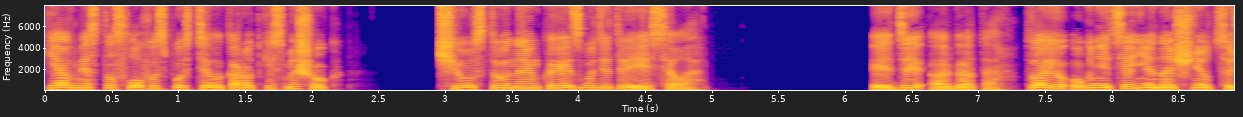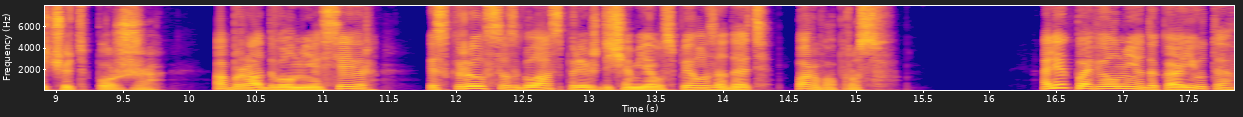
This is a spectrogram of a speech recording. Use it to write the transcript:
Я вместо слов испустила короткий смешок. «Чувствую, на МКС будет весело». «Иди, Агата, твое угнетение начнется чуть позже», — обрадовал меня Север — и скрылся с глаз, прежде чем я успела задать пару вопросов. Олег повел меня до каюты,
